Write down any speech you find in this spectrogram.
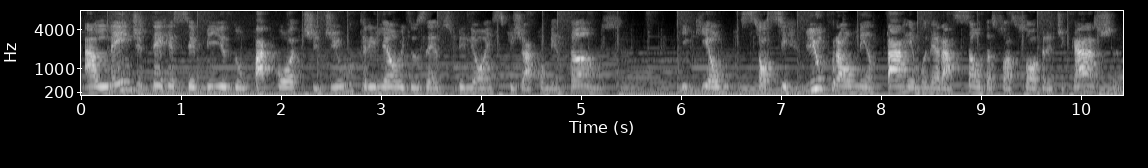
Além de ter recebido o pacote de 1 trilhão e 200 bilhões que já comentamos, e que só serviu para aumentar a remuneração da sua sobra de caixa,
